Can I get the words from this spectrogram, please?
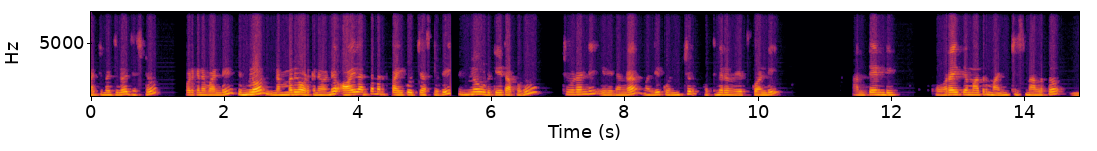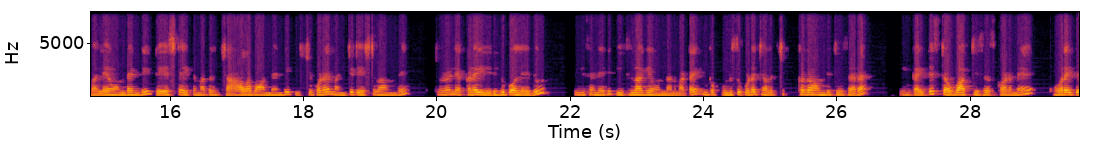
మధ్య మధ్యలో జస్ట్ ఉడకనివ్వండి. సిమ్లో నెమ్మదిగా ఉడకనివ్వండి. ఆయిల్ అంతా మనకి పైకి వచ్చేస్తుంది. సిమ్లో ఉడికేటప్పుడు చూడండి ఈ విధంగా మళ్ళీ కొంచెం కొత్తిమీర వేసుకోండి. అంతే అండి. కూర అయితే మాత్రం మంచి స్మెల్తో భలే ఉందండి. టేస్ట్ అయితే మాత్రం చాలా బాగుందండి. ఫిష్ కూడా మంచి టేస్ట్గా ఉంది. చూడండి ఎక్కడ ఇరిగిపోలేదు. పీస్ అనేది పీసులాగే ఉందనమాట ఇంకా పులుసు కూడా చాలా చిక్కగా ఉంది చూసారా? ఇంకైతే స్టవ్ ఆఫ్ చేసేసుకోవడమే. కూర అయితే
